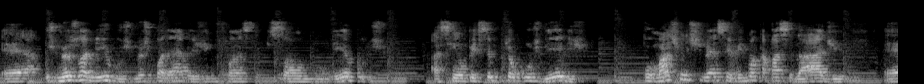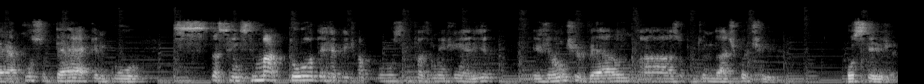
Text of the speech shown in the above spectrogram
É, os meus amigos, meus colegas de infância que são negros, assim, eu percebo que alguns deles por mais que eles tivessem a mesma capacidade, é, curso técnico, assim, se matou de repente para conseguir fazer uma engenharia, eles não tiveram as oportunidades que eu tive. Ou seja,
